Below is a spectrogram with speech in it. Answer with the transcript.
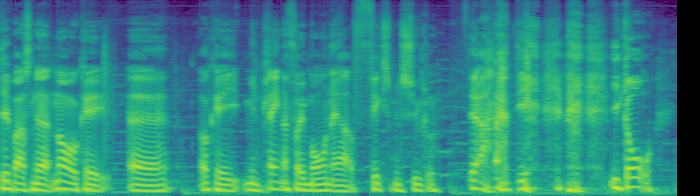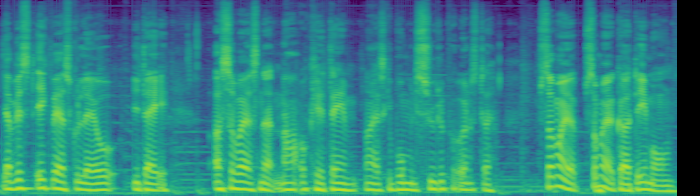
Det er bare sådan der, nå okay, øh, okay, min planer for i morgen er at fikse min cykel. Ja. I går, jeg vidste ikke, hvad jeg skulle lave i dag. Og så var jeg sådan der, nå okay, damn, når jeg skal bruge min cykel på onsdag. Så må jeg, så må jeg gøre det i morgen.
